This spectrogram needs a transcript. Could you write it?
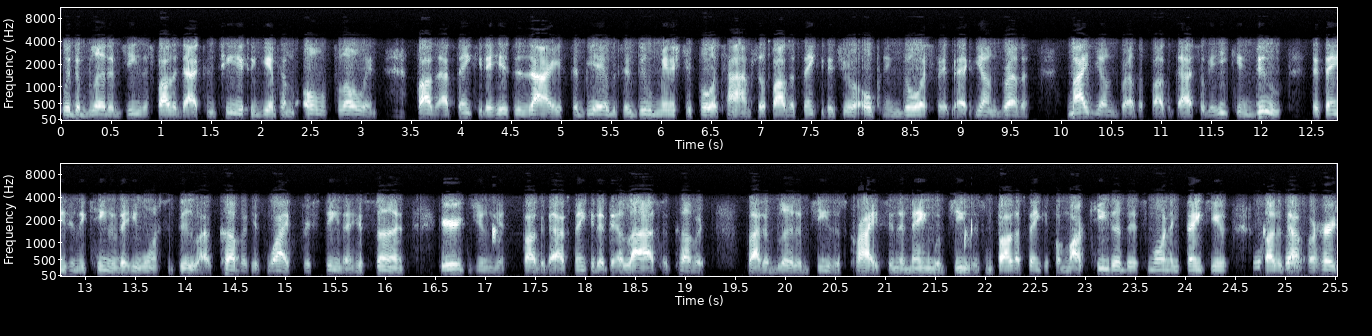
with the blood of Jesus. Father God, continue to give him overflow. And Father, I thank you that his desire is to be able to do ministry full time. So Father, thank you that you're opening doors for that young brother my young brother, Father God, so that he can do the things in the kingdom that he wants to do. I've covered his wife, Christina, his son, Eric Jr., Father God. Thank you that their lives are covered by the blood of Jesus Christ in the name of Jesus. And Father, thank you for Marquita this morning. Thank you, Father God, for her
